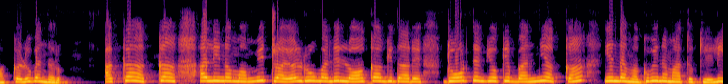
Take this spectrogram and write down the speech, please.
ಮಕ್ಕಳು ಬಂದರು. ಅಕ್ಕ ಅಕ್ಕ, ಅಲ್ಲಿ ನಮ್ಮ ಮಮ್ಮಿ ಟ್ರಯಲ್ ರೂಮಲ್ಲಿ ಲಾಕ್ ಆಗಿದ್ದಾರೆ. ಡೋರ್ ತೆಗಿಯೋಕೆ ಬನ್ನಿ ಅಕ್ಕ ಎಂದ ಮಗುವಿನ ಮಾತು ಕೇಳಿ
